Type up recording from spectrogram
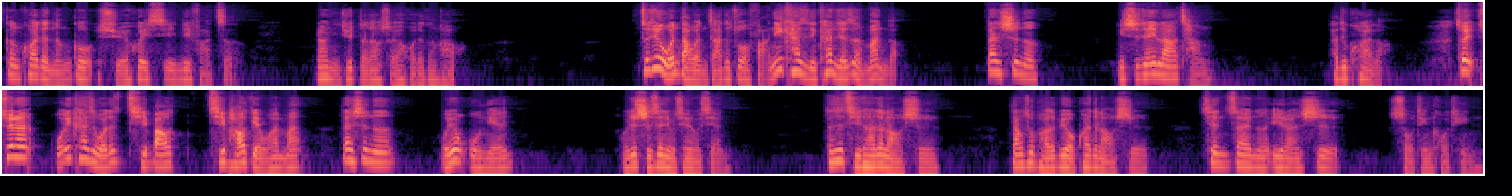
更快的能够学会吸引力法则，让你去得到所要活得更好。这就是稳打稳扎的做法。你一开始你看起来是很慢的，但是呢，你时间一拉长，它就快了。所以虽然我一开始我的起跑起跑点我很慢，但是呢，我用五年，我就实现有钱有闲。但是其他的老师，当初跑得比我快的老师，现在呢依然是。手停口停，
